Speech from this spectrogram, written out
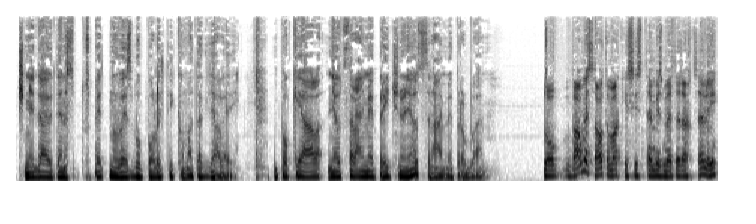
že nedajú ten, tú spätnú väzbu politikom a tak ďalej. Pokiaľ neodstránime príčinu, neodstránime problém. No, bavme sa o tom, aký systém by sme teda chceli.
